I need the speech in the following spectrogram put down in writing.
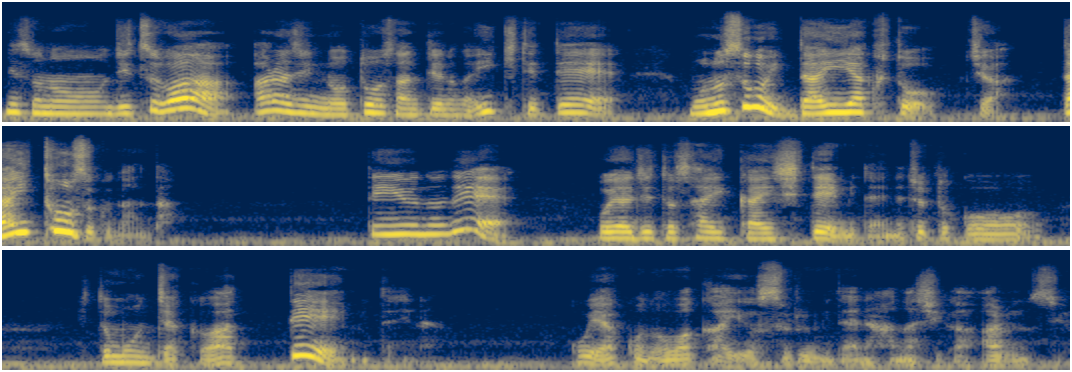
で、その、実はアラジンのお父さんっていうのが生きてて、ものすごい大悪党、じゃ、大盗賊なんだ。っていうので、親父と再会して、みたいな、ちょっとこう、一悶着あって、みたいな、親子の和解をするみたいな話があるんですよ。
